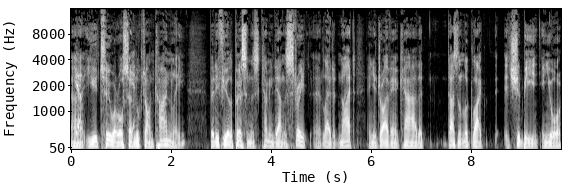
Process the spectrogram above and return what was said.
uh, Yeah. you too are also Yeah. looked on kindly. But if you're the person that's coming down the street uh, late at night and you're driving a car that doesn't look like it should be in your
